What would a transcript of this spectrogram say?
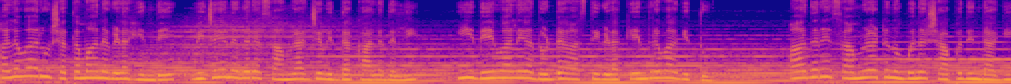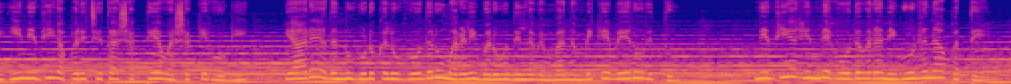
ಹಲವಾರು ಶತಮಾನಗಳ ಹಿಂದೆ ವಿಜಯನಗರ ಸಾಮ್ರಾಜ್ಯವಿದ್ದ ಕಾಲದಲ್ಲಿ ಈ ದೇವಾಲಯ ದೊಡ್ಡ ಆಸ್ತಿಗಳ ಕೇಂದ್ರವಾಗಿತ್ತು. ಆದರೆ ಸಾಮ್ರಾಟನೊಬ್ಬನ ಶಾಪದಿಂದಾಗಿ ಈ ನಿಧಿ ಅಪರಿಚಿತ ಶಕ್ತಿಯ ವಶಕ್ಕೆ ಹೋಗಿ ಯಾರೇ ಅದನ್ನು ಹುಡುಕಲು ಹೋದರೂ ಮರಳಿ ಬರುವುದಿಲ್ಲವೆಂಬ ನಂಬಿಕೆ ಬೇರೂರಿತ್ತು. ನಿಧಿಯ ಹಿಂದೆ ಹೋದವರ ನಿಗೂಢನಾ ಪತ್ತೆ.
